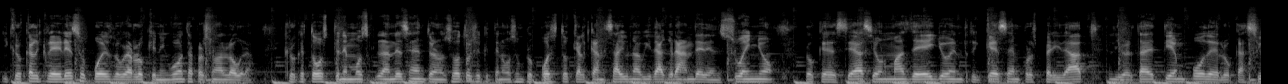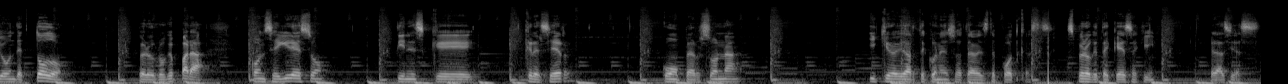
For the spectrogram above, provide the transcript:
Y creo que al creer eso puedes lograr lo que ninguna otra persona logra. Creo que todos tenemos grandeza dentro de nosotros y que tenemos un propósito que alcanzar y una vida grande de ensueño, lo que deseas y aún más de ello en riqueza, en prosperidad, en libertad de tiempo, de locación, de todo. Pero creo que para conseguir eso tienes que crecer como persona y quiero ayudarte con eso a través de podcast. Espero que te quedes aquí. Gracias.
